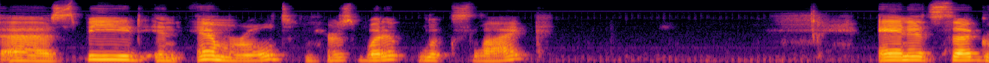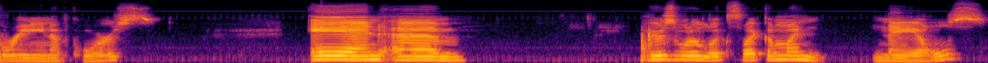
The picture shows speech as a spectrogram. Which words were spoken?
uh, Speed in Emerald. Here's what it looks like. And it's uh, green, of course. And um, Here's what it looks like on my nails.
